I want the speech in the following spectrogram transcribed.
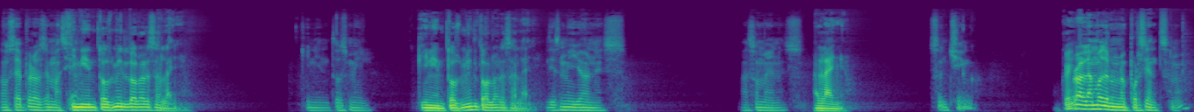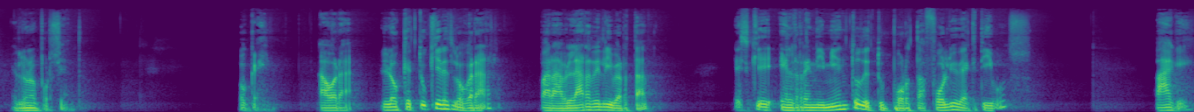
No sé, pero es demasiado. 500 mil dólares al año. 500 mil, 500 mil dólares al año. 10 millones, más o menos. Al año. Es un chingo. Pero hablamos del 1%, ¿no? El 1%. Ok. Ahora, lo que tú quieres lograr para hablar de libertad es que el rendimiento de tu portafolio de activos pague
